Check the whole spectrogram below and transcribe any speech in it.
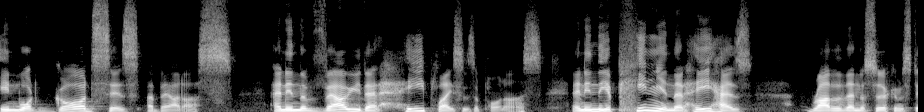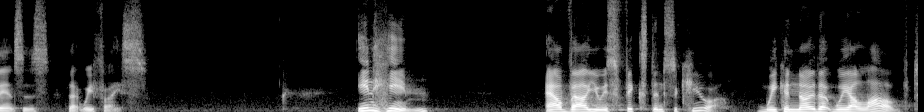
in what God says about us and in the value that He places upon us and in the opinion that He has rather than the circumstances that we face. In Him, our value is fixed and secure. We can know that we are loved.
